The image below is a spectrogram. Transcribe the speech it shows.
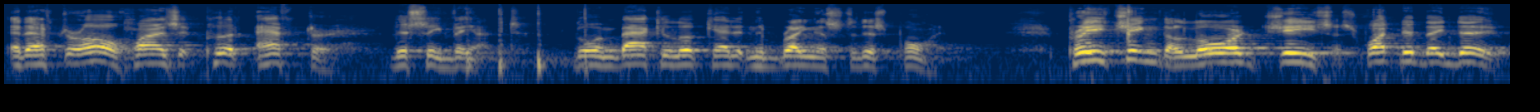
And after all, why is it put after this event? Going back and look at it and then bring us to this point. Preaching the Lord Jesus. What did they do?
